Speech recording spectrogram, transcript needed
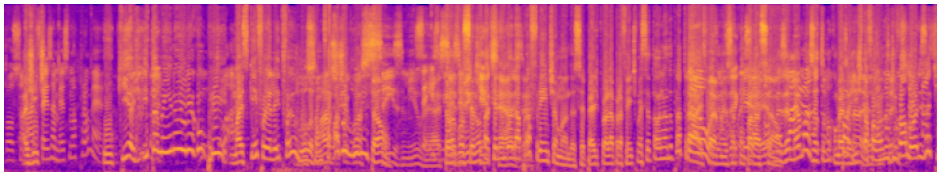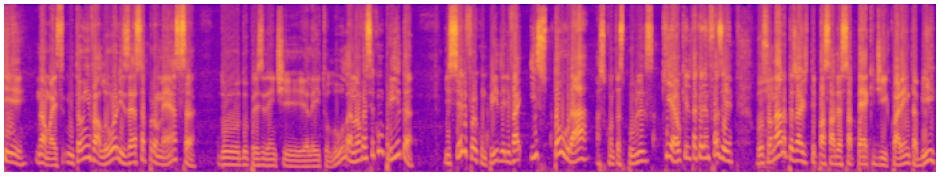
Bolsonaro a gente fez a mesma promessa. O que a, e também não iria cumprir. Mas quem foi eleito foi o Lula. Vamos falar do Lula então. 6 mil reais. Então você não está querendo olhar para é. frente, Amanda. Você pede para olhar para frente, mas você está olhando para trás. Não, é, mas é comparação. É, mas é mesmo essa turma Mas a gente está falando de valores aqui. Não, mas então em valores essa promessa do, do presidente eleito Lula não vai ser cumprida. E se ele for cumprido, ele vai estourar as contas públicas, que é o que ele está querendo fazer. Bolsonaro, apesar de ter passado essa PEC de 40 bi,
